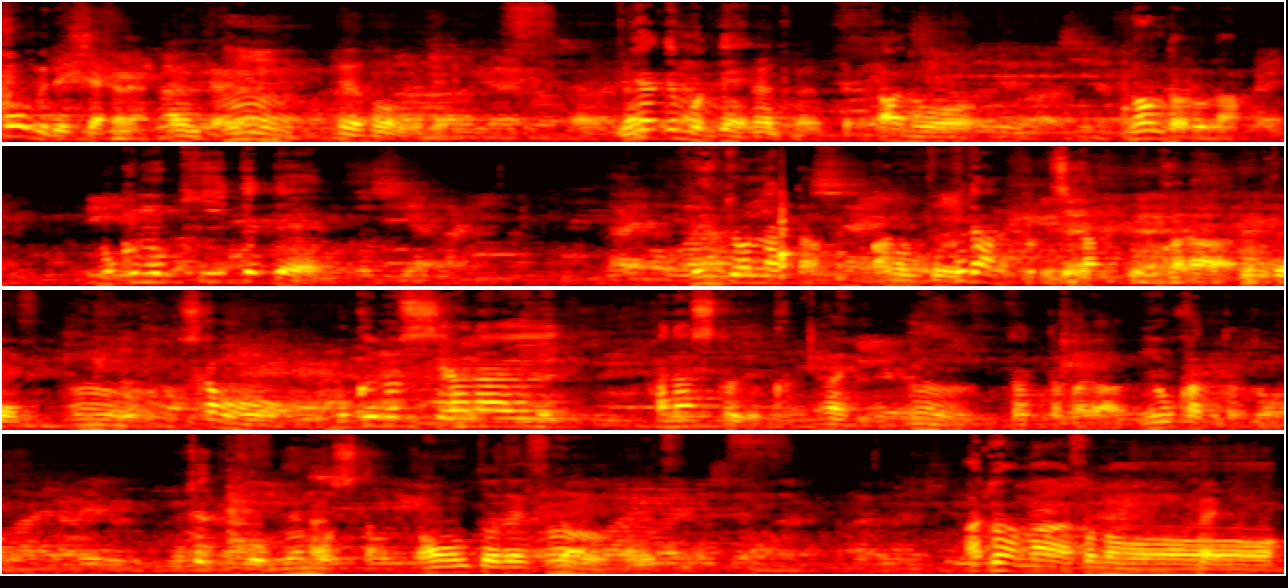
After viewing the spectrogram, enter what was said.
ホホームでしたから今回は、ホームで。いやでもねあのなんだろうな。僕も聞いてて勉強になったあの普段と違うから、うん、しかも僕の知らない話というか、はい。うん、だったからよかったと思う。結構メモした。あ本当ですか、あとはまあその、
